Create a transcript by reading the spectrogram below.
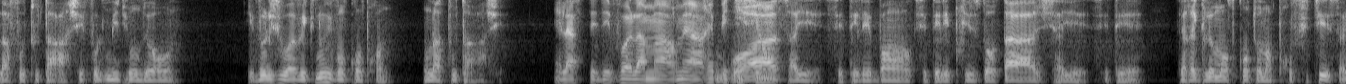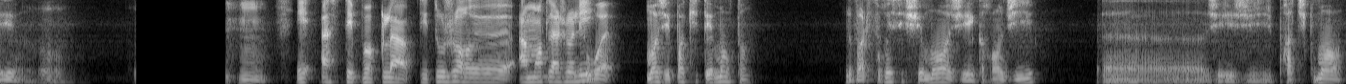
là, faut tout arracher, faut le million d'euros. Ils veulent jouer avec nous, ils vont comprendre. On a tout arraché. Et là, c'était des vols à main armés à répétition. Ouais, ça y est, c'était les banques, c'était les prises d'otages, ça y est, c'était les règlements de compte, on en profitait, ça y est. on- Mhm. Et à cette époque-là, tu es toujours euh, à Mantes-la-Jolie? Ouais, moi j'ai pas quitté Mantes. hein. Le val c'est chez moi, j'ai grandi. Euh, j'ai pratiquement.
